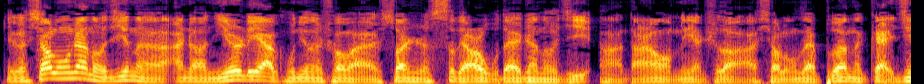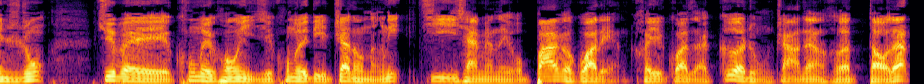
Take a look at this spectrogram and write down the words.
这个枭龙战斗机呢，按照尼日利亚空军的说法，算是四点五代战斗机啊。当然，我们也知道啊，枭龙在不断的改进之中，具备空对空以及空对地战斗能力。机翼下面呢有八个挂点，可以挂载各种炸弹和导弹。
